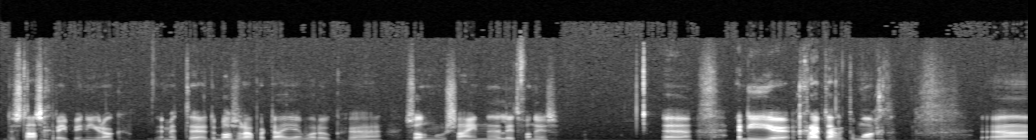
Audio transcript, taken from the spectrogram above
de staatsgrepen in Irak. Met de Basra-partij, waar ook Saddam Hussein lid van is. en die grijpt eigenlijk de macht. Uh,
